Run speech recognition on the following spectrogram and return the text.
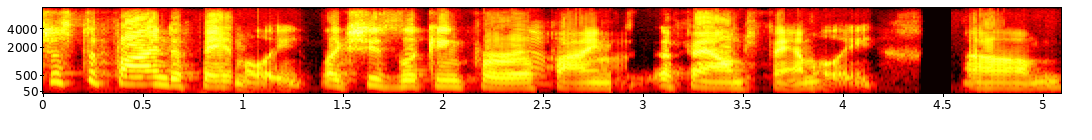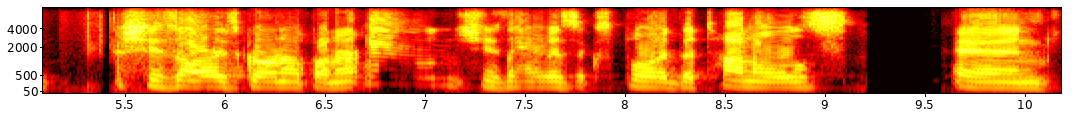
just to find a family. Like she's looking for a find a found family. Um, she's always grown up on her own. She's always explored the tunnels and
